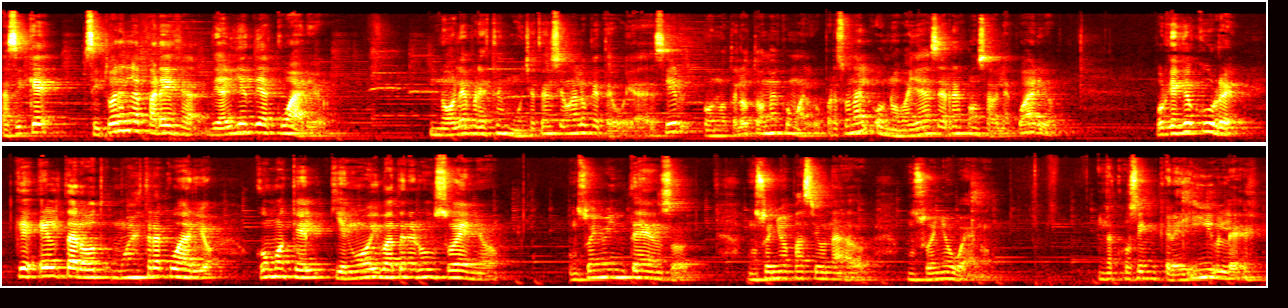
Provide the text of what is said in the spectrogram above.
Así que si tú eres la pareja de alguien de Acuario, no le prestes mucha atención a lo que te voy a decir, o no te lo tomes como algo personal, o no vayas a ser responsable Acuario. Porque ¿qué ocurre? Que el tarot muestra a Acuario como aquel quien hoy va a tener un sueño, un sueño intenso, un sueño apasionado, un sueño bueno, una cosa increíble.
